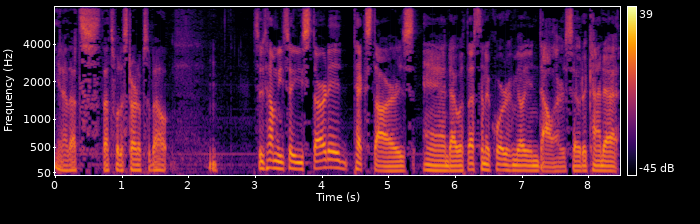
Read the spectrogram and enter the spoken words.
you know that's that's what a startup's about So tell me, so you started Techstars and uh, with less than a quarter of a million dollars. So to kind of,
